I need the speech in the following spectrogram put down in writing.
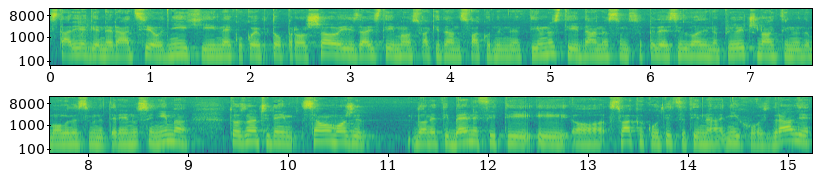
starija generacija od njih i neko ko je to prošao i zaista imao svaki dan svakodnevne aktivnosti i danas sam sa 50 godina prilično aktivna da mogu da sam na terenu sa njima, to znači da im samo može doneti benefiti i o, svakako uticati na njihovo zdravlje,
